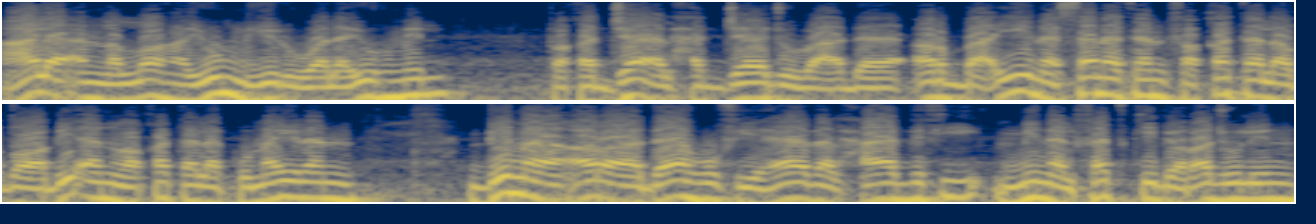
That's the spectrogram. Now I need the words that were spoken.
على أن الله يمهل ولا يهمل فقد جاء الحجاج بعد أربعين سنة فقتل ضابئا وقتل كميلا بما أراداه في هذا الحادث من الفتك برجل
